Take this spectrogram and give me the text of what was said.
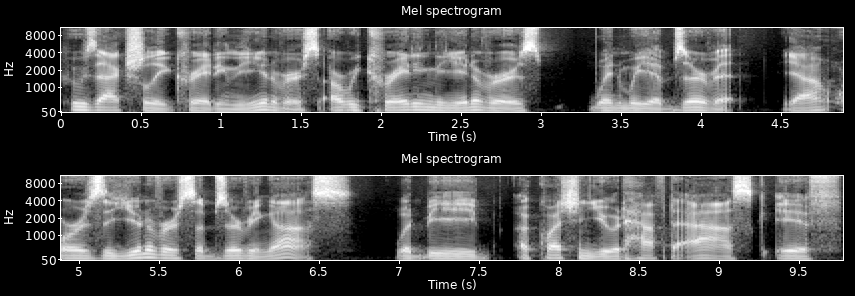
who's actually creating the universe? Are we creating the universe when we observe it? Yeah. Or is the universe observing us? Would be a question you would have to ask if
